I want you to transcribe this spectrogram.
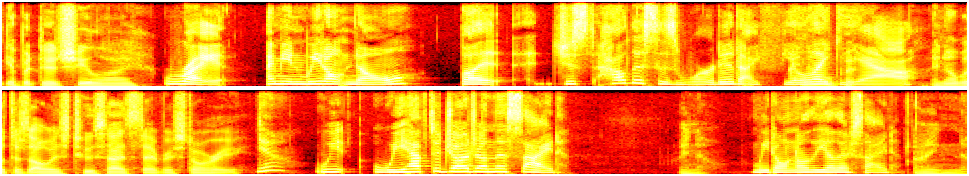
Yeah, but did she lie? Right. I mean, we don't know, but just how this is worded, I feel know, like, but- yeah. I know, but there's always two sides to every story. Yeah. We we have to judge on this side. I know. We don't know the other side. I know.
